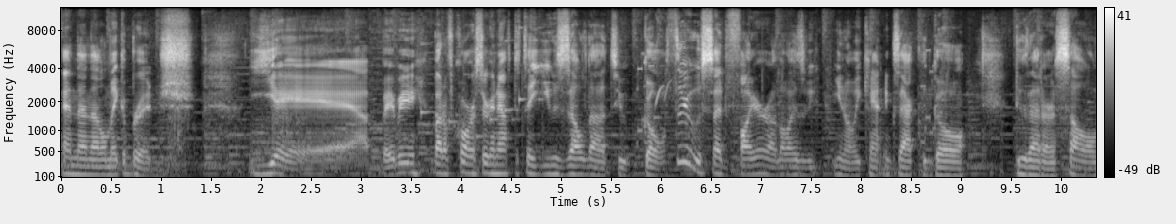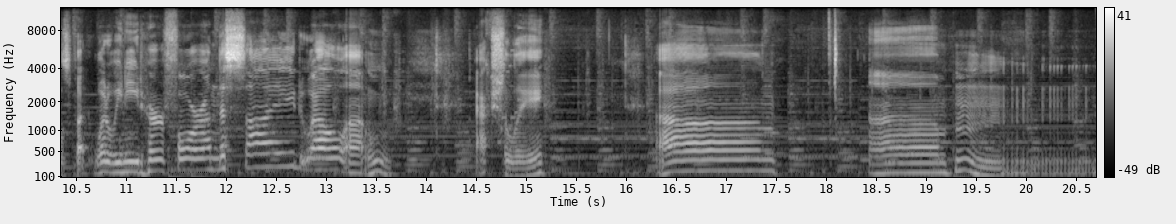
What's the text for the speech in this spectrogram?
And then that'll make a bridge. Yeah, baby. But of course, we're gonna have to take, use Zelda to go through said fire, otherwise we, you know, we can't exactly go do that ourselves. But what do we need her for on this side? Well, uh, ooh, actually, um, um, hmm,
